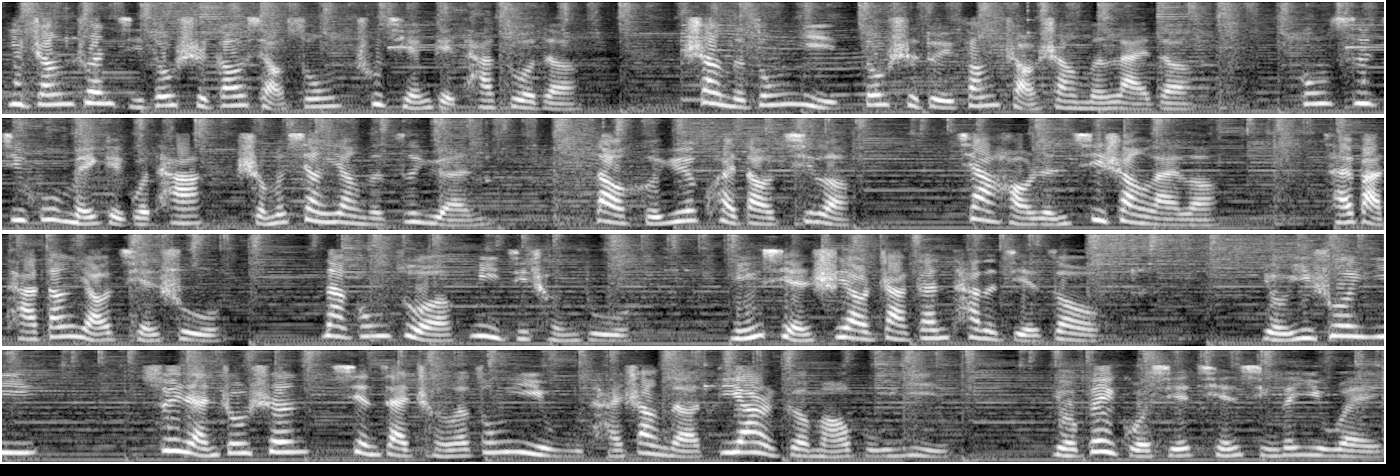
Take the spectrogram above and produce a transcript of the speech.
一张专辑都是高晓松出钱给他做的，上的综艺都是对方找上门来的，公司几乎没给过他什么像样的资源。到合约快到期了，恰好人气上来了，才把他当摇钱树，那工作密集程度，明显是要榨干他的节奏。有一说一。虽然周深现在成了综艺舞台上的第二个毛不易，有被裹挟前行的意味，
